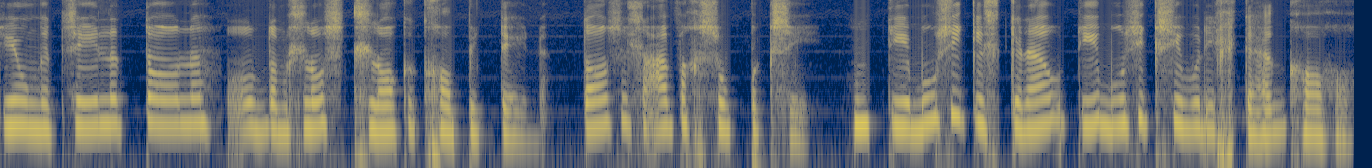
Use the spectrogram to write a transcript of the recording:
die jungen Zählenthaler und am Schluss die Schlagerkapitän. Das war einfach super. Gewesen. Und die Musik ist genau die Musik, die ich gerne hatte.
